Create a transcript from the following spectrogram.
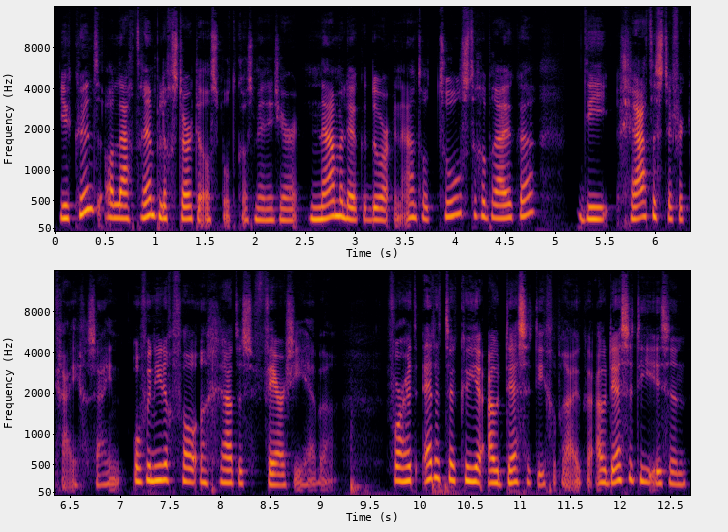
Je kunt al laagdrempelig starten als podcastmanager, namelijk door een aantal tools te gebruiken die gratis te verkrijgen zijn, of in ieder geval een gratis versie hebben. Voor het editen kun je Audacity gebruiken. Audacity is een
